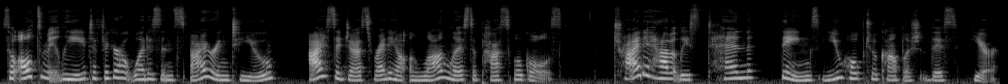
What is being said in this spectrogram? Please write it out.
So, ultimately, to figure out what is inspiring to you, I suggest writing out a long list of possible goals. Try to have at least 10 things you hope to accomplish this year.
